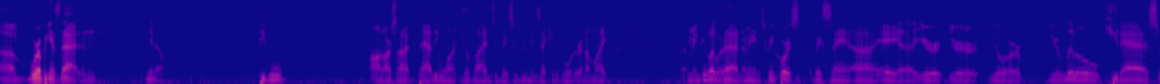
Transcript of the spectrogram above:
um, we're up against that, and you know, people on our side badly want Joe Biden to basically do an executive order, and I'm like, I mean, good luck with that. I mean, the Supreme Court's basically saying, uh, "Hey, uh, your your your your little cute ass,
